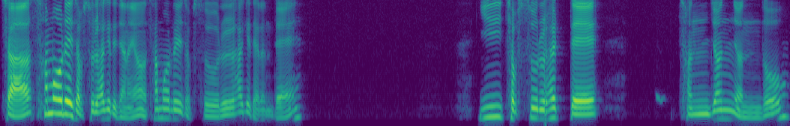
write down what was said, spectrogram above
자, 3월에 접수를 하게 되잖아요. 3월에 접수를 하게 되는데 이 접수를 할 때 전전년도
